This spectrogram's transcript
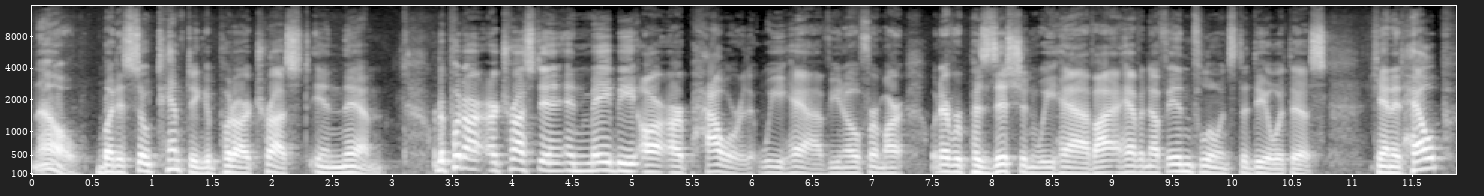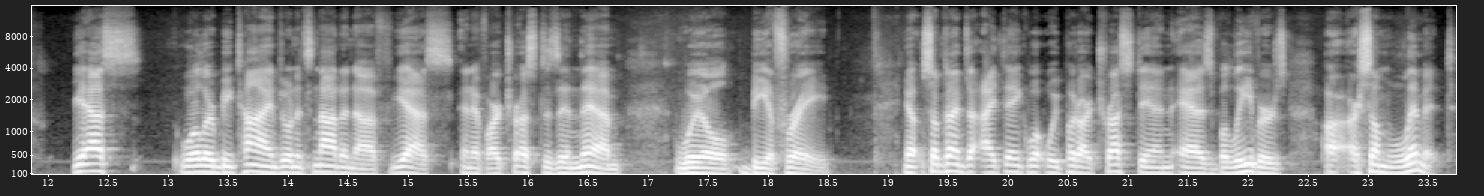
No, but it's so tempting to put our trust in them. Or to put our, our trust in, in maybe our, our power that we have, you know, from our whatever position we have. I have enough influence to deal with this. Can it help? Yes. Will there be times when it's not enough? Yes. And if our trust is in them, we'll be afraid. You know, sometimes I think what we put our trust in as believers are, are some limit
